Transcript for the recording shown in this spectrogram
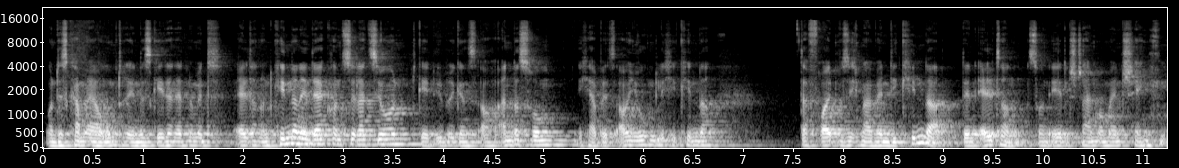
Und das kann man ja umdrehen. Das geht ja nicht nur mit Eltern und Kindern in der Konstellation, geht übrigens auch andersrum. Ich habe jetzt auch jugendliche Kinder. Da freut man sich mal, wenn die Kinder den Eltern so einen Edelstein-Moment schenken.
